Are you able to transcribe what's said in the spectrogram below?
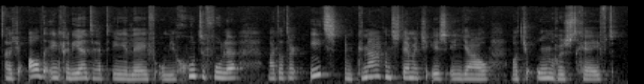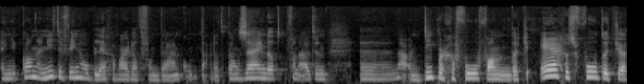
dat je al de ingrediënten hebt in je leven om je goed te voelen, maar dat er iets, een knagend stemmetje is in jou wat je onrust geeft. En je kan er niet de vinger op leggen waar dat vandaan komt. Nou, dat kan zijn dat vanuit een, uh, nou, een dieper gevoel van dat je ergens voelt dat je,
